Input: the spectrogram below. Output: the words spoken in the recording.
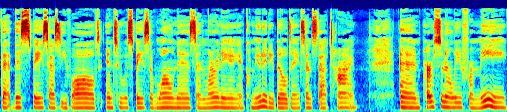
that this space has evolved into a space of wellness and learning and community building since that time. And personally, for me,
